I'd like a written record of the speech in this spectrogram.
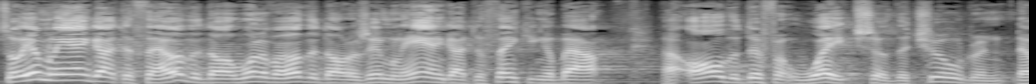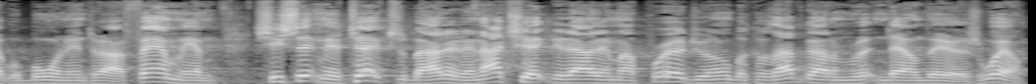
So Emily Ann got to think, other daughter, one of our other daughters, Emily Ann, got to thinking about uh, all the different weights of the children that were born into our family, and she sent me a text about it, and I checked it out in my prayer journal because I've got them written down there as well.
